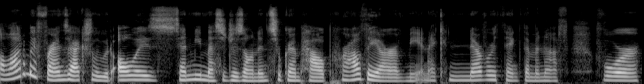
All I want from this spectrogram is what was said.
A lot of my friends actually would always send me messages on Instagram how proud they are of me, and I can never thank them enough for,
